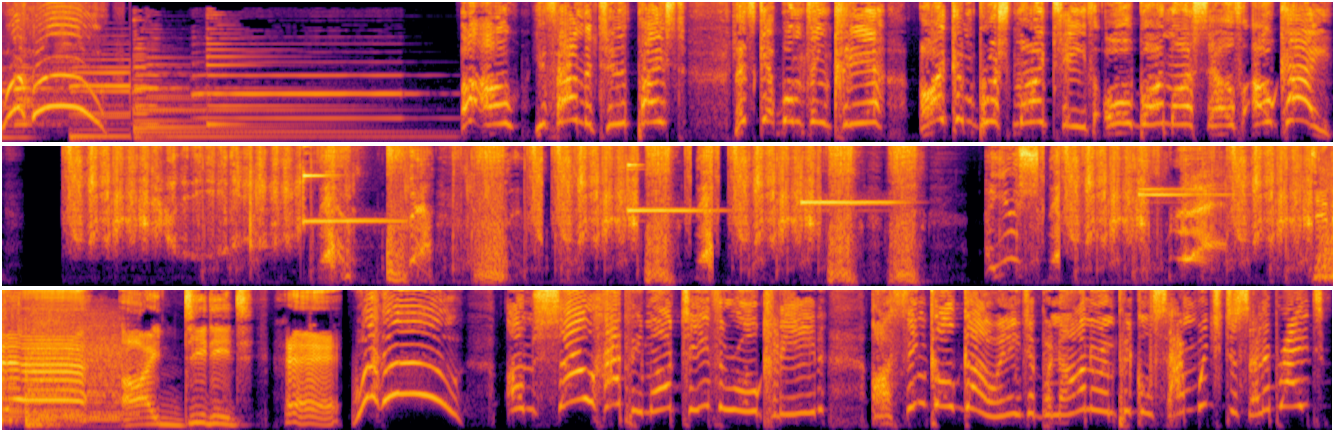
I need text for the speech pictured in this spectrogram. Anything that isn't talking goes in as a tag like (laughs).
Woohoo! Uh-oh, you found the toothpaste? Let's get one thing clear. I can brush my teeth all by myself, okay? Are you sh- Ta-da! I did it. (laughs) Woohoo! I'm so happy my teeth are all clean. I think I'll go and eat a banana and pickle sandwich to celebrate.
